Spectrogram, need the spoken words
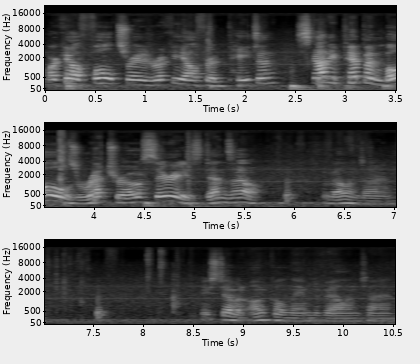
Markelle Fultz, rated rookie. Elfrid Payton. Scottie Pippen, Bulls, Retro Series. Denzel Valentine. I used to have an uncle named Valentine.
